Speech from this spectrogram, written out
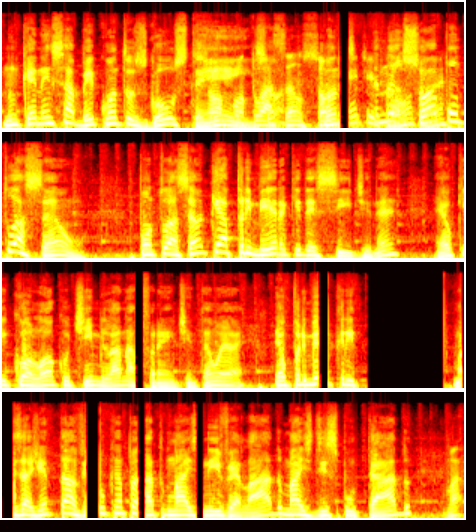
Não quer nem saber quantos gols tem. Só a pontuação, só, quantos, não, só né? a pontuação. Pontuação que é a primeira que decide, né? É o que coloca o time lá na frente. Então é, é o primeiro critério. Mas a gente tá vendo um campeonato mais nivelado, mais disputado. Mas...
